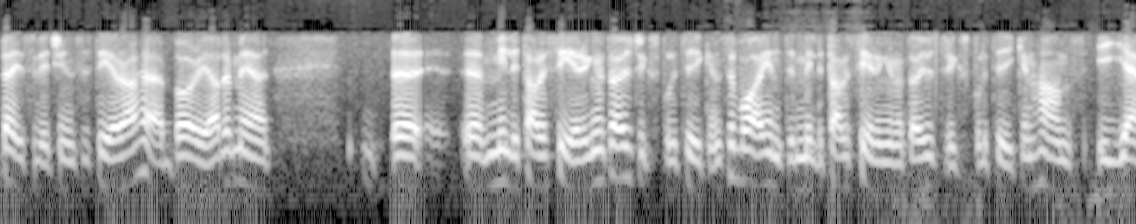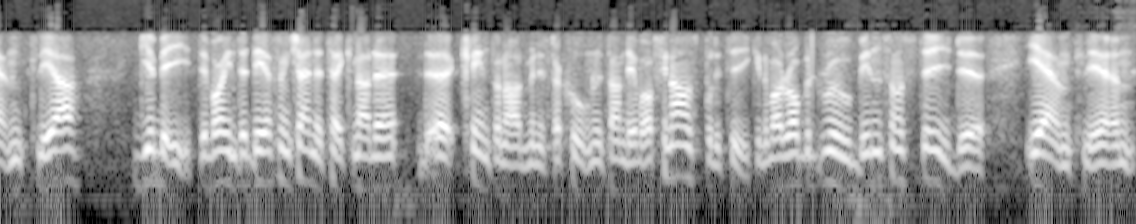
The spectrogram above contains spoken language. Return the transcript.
Basevic insisterar här, började med eh, eh av utrikespolitiken så var inte militariseringen av utrikespolitiken hans egentliga gebit. Det var inte det som kännetecknade eh, Clinton-administrationen utan det var finanspolitiken. Det var Robert Rubin som styrde egentligen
